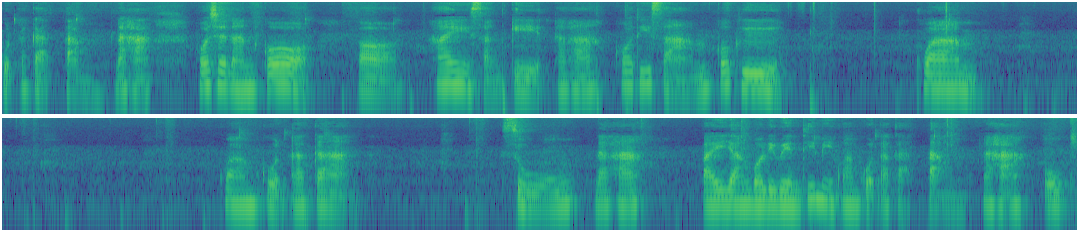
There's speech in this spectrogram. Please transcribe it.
กดอากาศต่ำนะคะ เพราะฉะนั้นก็ให้สังเกตนะคะ ข้อที่ 3 ก็คือ ความ ความกดอากาศสูงนะคะ ไปยังบริเวณที่มีความกดอากาศต่ำนะคะ โอเค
